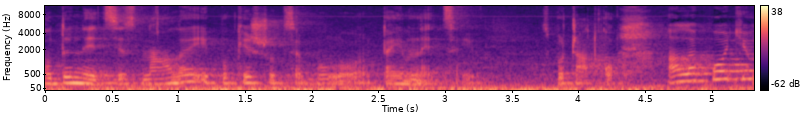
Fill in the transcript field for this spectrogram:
одиниці знали, і поки що це було таємницею спочатку. Але потім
